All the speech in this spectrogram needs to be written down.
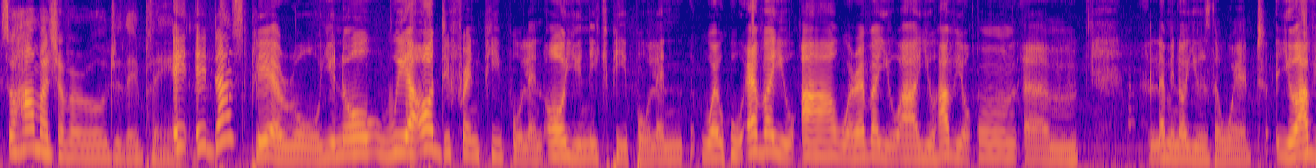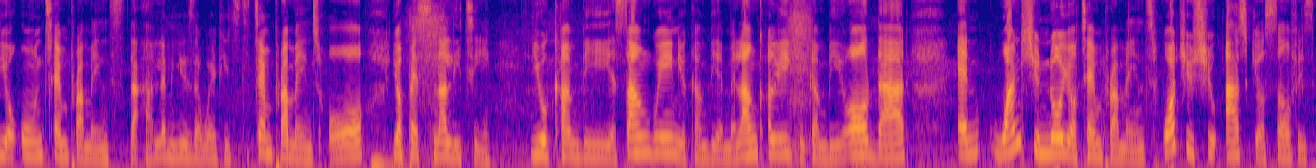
so how much of a role do they play It, it does play a role. You know, we are all different people and all unique people. And wh- whoever you are, wherever you are, you have your own. Um, let me not use the word. You have your own temperaments. That let me use the word. It's temperament or your personality. You can be a sanguine. You can be a melancholic. You can be all that. And once you know your temperament, what you should ask yourself is,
